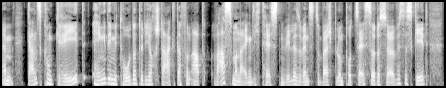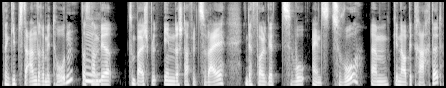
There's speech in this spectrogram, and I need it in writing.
Ähm, ganz konkret hängen die Methoden natürlich auch stark davon ab, was man eigentlich testen will. Also wenn es zum Beispiel um Prozesse oder Services geht, dann gibt es da andere Methoden. Das mhm. haben wir zum Beispiel in der Staffel 2 in der Folge 212 ähm, genau betrachtet.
